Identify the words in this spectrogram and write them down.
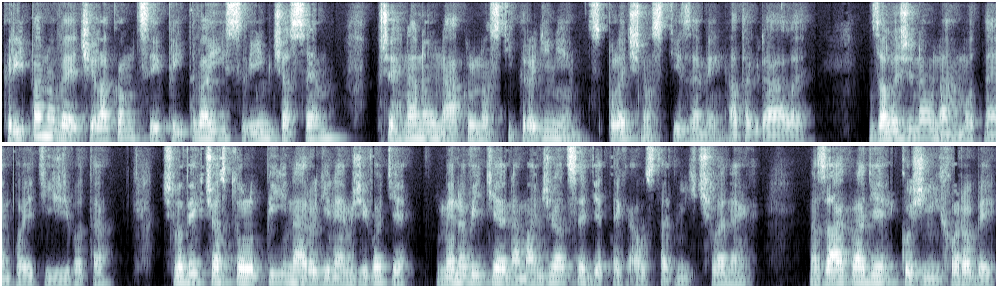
Krýpanové či lakomci plítvají svým časem přehnanou náklonností k rodině, společnosti, zemi a tak dále, založenou na hmotném pojetí života. Člověk často lpí na rodinném životě, jmenovitě na manželce, dětech a ostatních členech, na základě kožní choroby.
